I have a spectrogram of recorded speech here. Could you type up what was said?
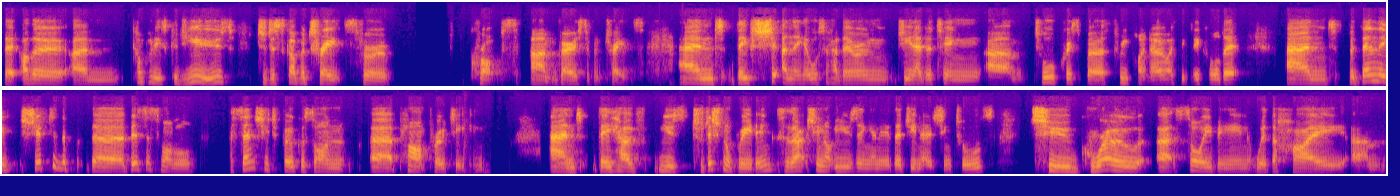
that other um, companies could use to discover traits for crops, um, various different traits. And they've sh- and they also had their own gene editing um, tool, CRISPR 3.0, I think they called it. And but then they shifted the, the business model essentially to focus on uh, plant protein. And they have used traditional breeding, so they're actually not using any of the gene editing tools to grow uh, soybean with a high um,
